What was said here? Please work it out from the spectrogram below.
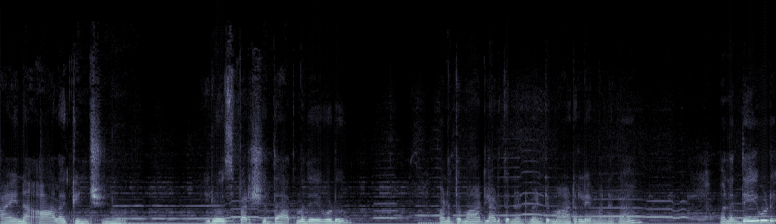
ఆయన ఆలకించును. ఈరోజు పరిశుద్ధాత్మ దేవుడు మనతో మాట్లాడుతున్నటువంటి మాటలు ఏమనగా మన దేవుడు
